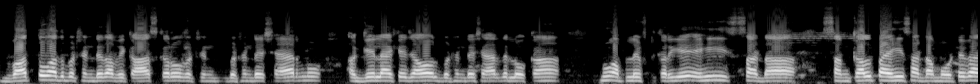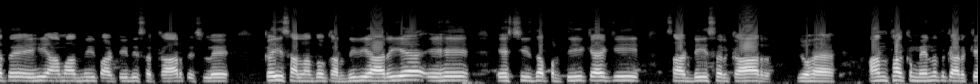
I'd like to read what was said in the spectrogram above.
ਵੱਧ ਤੋਂ ਵੱਧ ਬਠਿੰਡੇ ਦਾ ਵਿਕਾਸ ਕਰੋ, ਬਠਿੰ- ਬਠਿੰਡੇ ਸ਼ਹਿਰ ਨੂੰ ਅੱਗੇ ਲੈ ਕੇ ਜਾਓ, ਬਠਿੰਡੇ ਸ਼ਹਿਰ ਦੇ ਲੋਕਾਂ ਨੂੰ ਅਪਲਿਫਟ ਕਰੀਏ, ਇਹੀ ਸਾਡਾ ਸੰਕਲਪ ਹੈ, ਇਹੀ ਸਾਡਾ ਮੋਟਿਵ ਹੈ ਤੇ ਇਹੀ ਆਮ ਆਦਮੀ ਪਾਰਟੀ ਦੀ ਸਰਕਾਰ ਪਿਛਲੇ ਕਈ ਸਾਲਾਂ ਤੋਂ ਕਰਦੀ ਵੀ ਆ ਰਹੀ ਹੈ। ਇਹ, ਇਸ ਚੀਜ਼ ਦਾ ਪ੍ਰਤੀਕ ਹੈ ਕਿ ਸਾਡੀ ਸਰਕਾਰ ਜੋ ਹੈ ਅਣਥੱਕ ਮਿਹਨਤ ਕਰਕੇ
